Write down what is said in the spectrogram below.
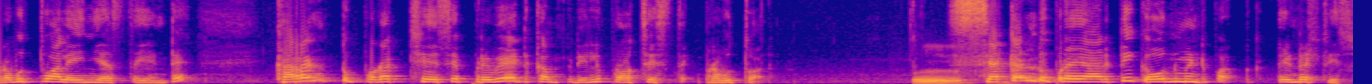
ప్రభుత్వాలు ఏం చేస్తాయి అంటే కరెంటు ప్రొడక్ట్ చేసే ప్రైవేట్ కంపెనీలు ప్రోత్సహిస్తాయి ప్రభుత్వాలు. Second priority government industries.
